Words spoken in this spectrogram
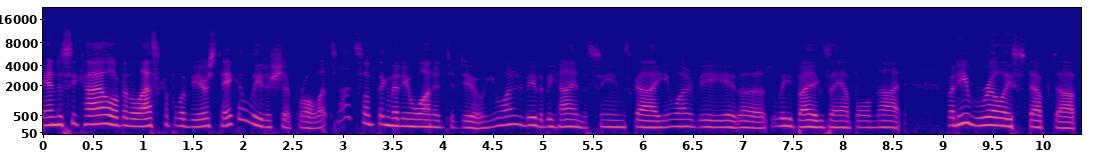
And to see Kyle over the last couple of years take a leadership role. That's not something that he wanted to do. He wanted to be the behind the scenes guy. He wanted to be the lead by example, not but he really stepped up.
